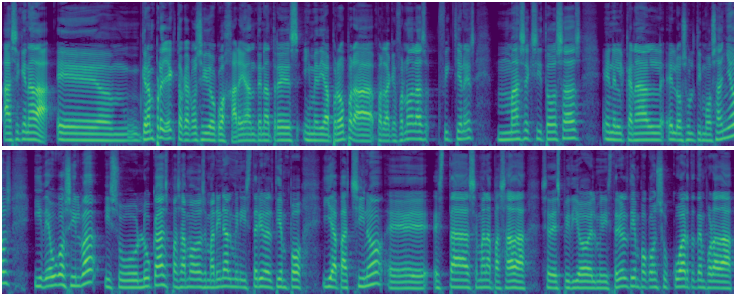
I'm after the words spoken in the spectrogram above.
Así que nada, eh, gran proyecto que ha conseguido cuajar ¿eh? Antena 3 y Media Pro para, la que fue una de las ficciones más exitosas en el canal en los últimos años. Y de Hugo Silva y su Lucas pasamos Marina al Ministerio del Tiempo y a Pacino. Eh, esta semana pasada se despidió el Ministerio del Tiempo con su cuarta temporada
